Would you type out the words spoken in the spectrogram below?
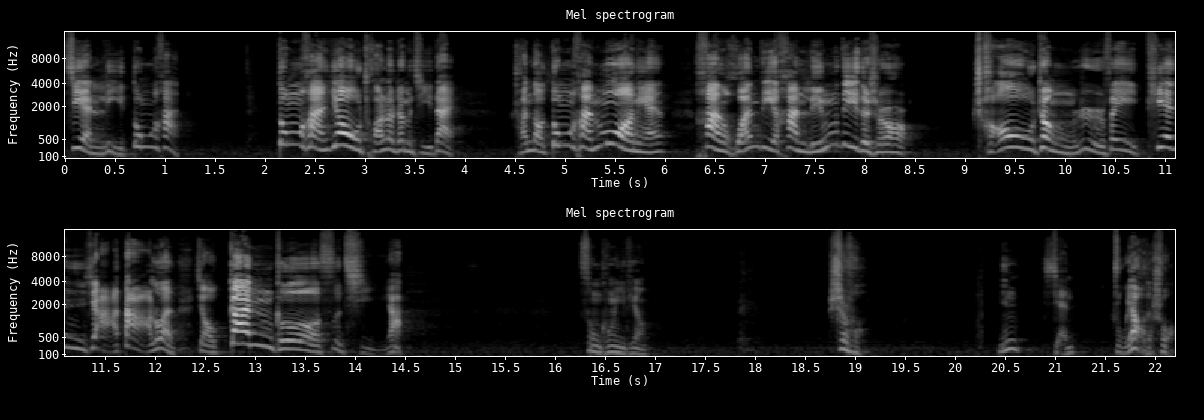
建立东汉。东汉又传了这么几代，传到东汉末年，汉桓帝、汉灵帝的时候，朝政日非，天下大乱，叫干戈四起呀。孙悟空一听，师傅，您简主要的说。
